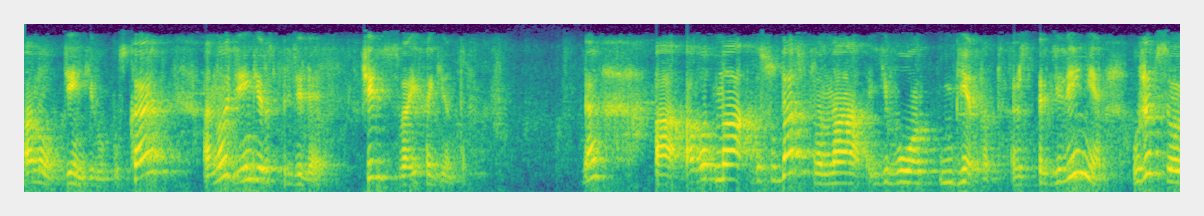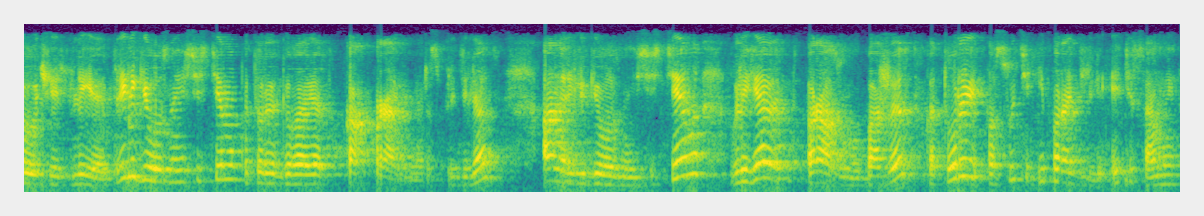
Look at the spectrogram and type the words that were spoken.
оно деньги выпускает, оно деньги распределяет через своих агентов. Да? А, а вот на государство, на его метод распределения уже в свою очередь влияют религиозные системы, которые говорят, как правильно распределять, а на религиозные системы влияют разумы божеств, которые по сути и породили эти самые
